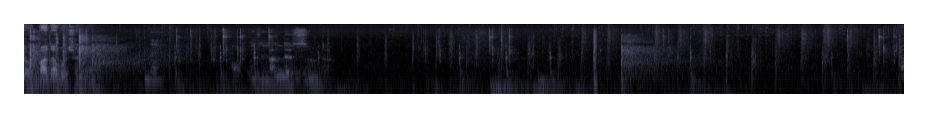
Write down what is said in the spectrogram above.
저거 빠져보실래요? 네. 어, 안 됐습니다. 어,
